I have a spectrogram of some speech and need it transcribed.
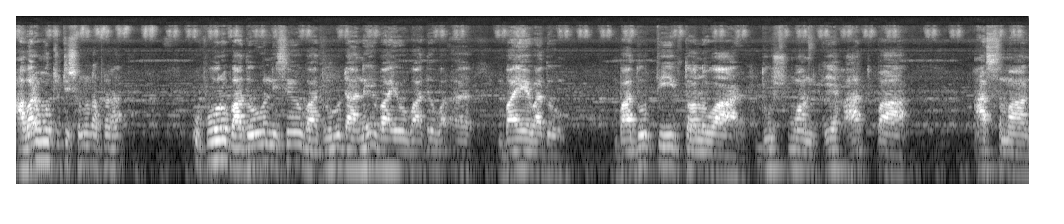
আবারও মন্ত্রটি শুনুন আপনারা। উপর বাদু নিচেও বাদু, ডানে বায়ু বাদু বায়ে বাদু। বাদু তীর তলোয়ার, দুশ্মনকে হাত পা, আসমান।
